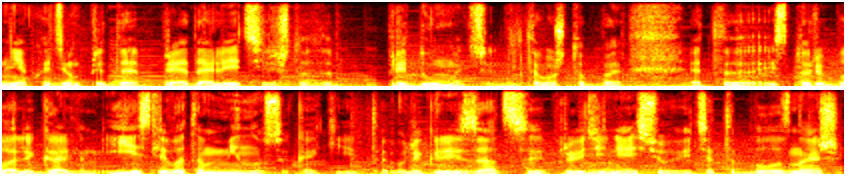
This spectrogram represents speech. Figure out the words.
необходимо преодолеть или что-то придумать для того, чтобы эта история была легальным? И есть ли в этом минусы какие-то в легализации проведения ICO? Ведь это было, знаешь,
